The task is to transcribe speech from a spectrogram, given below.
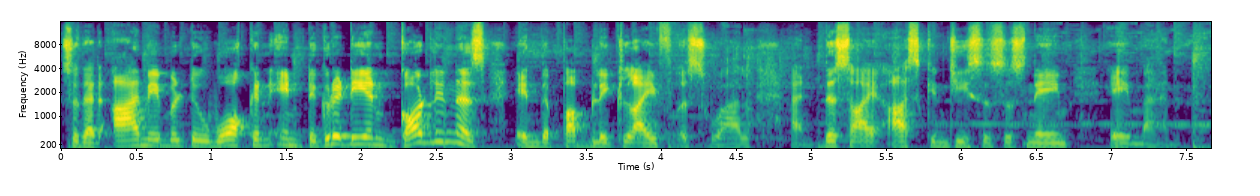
so that I'm able to walk in integrity and godliness in the public life as well. And this I ask in Jesus' name. Amen.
